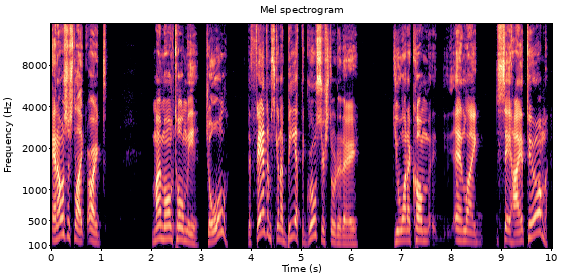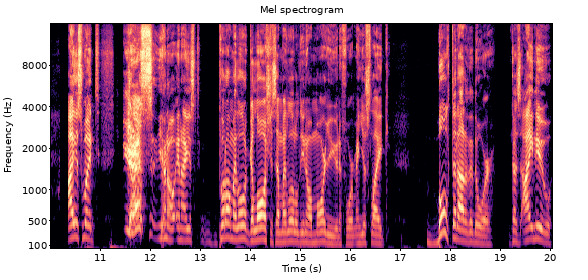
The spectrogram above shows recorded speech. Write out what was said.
and I was just like, all right. My mom told me, Joel, the Phantom's gonna be at the grocery store today do you want to come and like say hi to him? I just went, yes, you know, and I just put on my little galoshes and my little, you know, Mario uniform and just like bolted out of the door because I knew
